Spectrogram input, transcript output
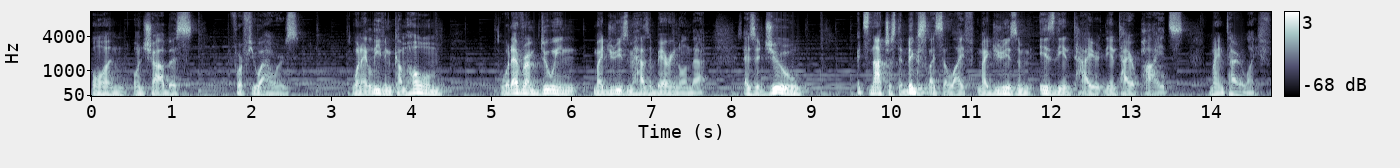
on on Shabbos for a few hours, when I leave and come home, whatever I'm doing, my Judaism has a bearing on that. As a Jew, it's not just a big slice of life. My Judaism is the entire the entire pie. It's my entire life.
